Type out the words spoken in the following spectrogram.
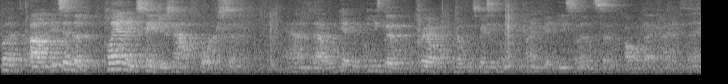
But, um, it's in the planning stages now, of course, and, and, uh, we're getting ease, the trail, and open space committee, trying to get easements and all of that kind of thing.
